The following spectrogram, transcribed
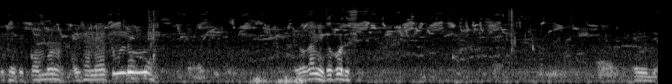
উঠাইতে কম বড় এখানে করেছি এই যে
